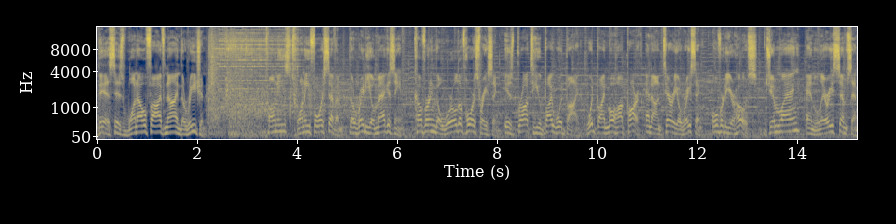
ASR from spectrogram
This is 1059 The Region. Ponies 24 7, the radio magazine covering the world of horse racing, is brought to you by Woodbine, Woodbine Mohawk Park, and Ontario Racing. Over to your hosts, Jim Lang and Larry Simpson.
